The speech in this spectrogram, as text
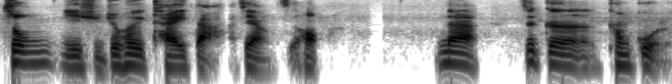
中也许就会开打这样子哦。那这个通过了，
